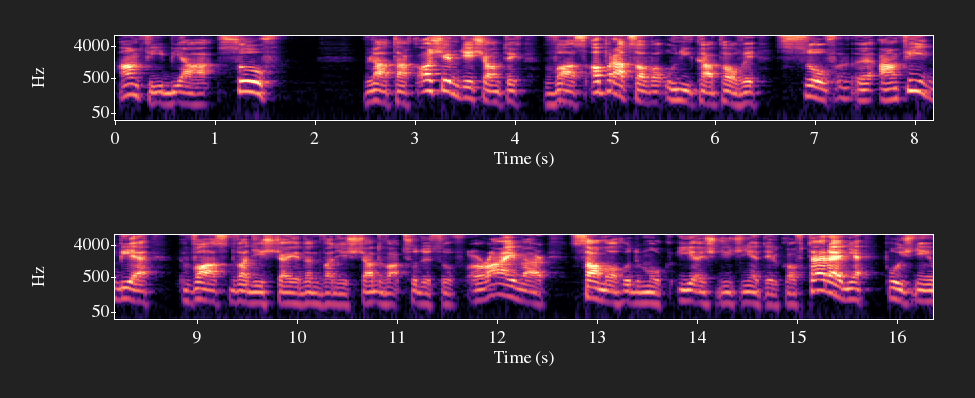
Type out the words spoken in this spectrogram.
amfibia SUV. W latach 80. WAZ opracował unikatowy SUV y, amfibię WAZ-2122 cudzysłów River. Samochód mógł jeździć nie tylko w terenie, później y,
